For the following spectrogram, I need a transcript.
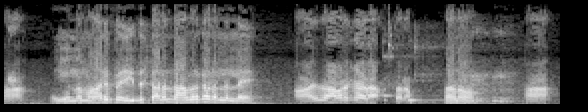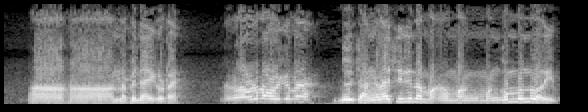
ആ. അയ്യോ എന്നാ മാറിപ്പോയി. ഇത് സ്ഥലം താമരക്കാടല്ലല്ലേ? ആ ഇത് താമരക്കാരാ സ്ഥലം. ആണോ? ആ. ആ ഹാ എന്നാ പിന്നെ ആയിക്കോട്ടെ. നിങ്ങൾ എവിടുന്നാ വിളിക്കുന്നേ? ഇത് ചങ്ങനാശ്ശേരി മങ്കമ്പ് എന്ന് പറയും.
